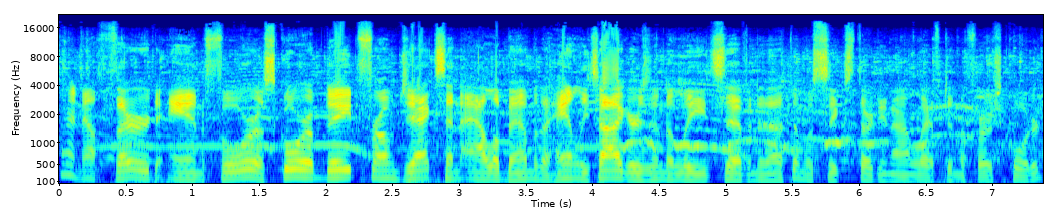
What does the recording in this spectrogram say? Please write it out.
All right, now third and four. A score update from Jackson, Alabama. The Handley Tigers in the lead, seven to nothing, with 6:39 left in the first quarter.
